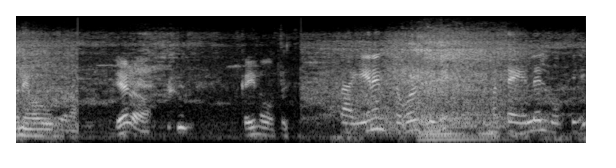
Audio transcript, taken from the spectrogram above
ಬನ್ನಿ ಹೋಗೋಣ ಹೇಳು. ಕೈ ನೋವುತ್ತಿತ್ತು ಏನೇನು ತಗೊಳ್ತೀವಿ ಮತ್ತೆ ಎಲ್ಲೆಲ್ಲಿ ಹೋಗ್ತೀವಿ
